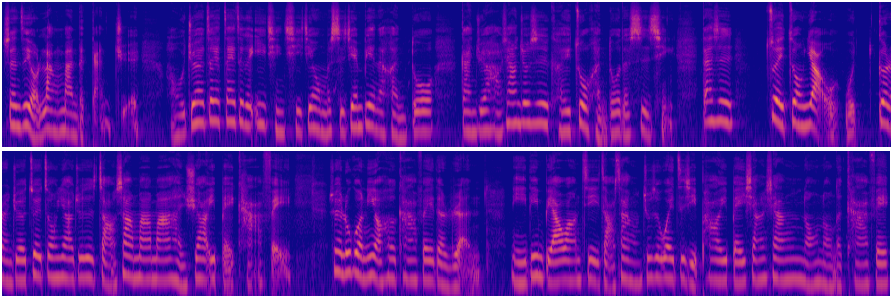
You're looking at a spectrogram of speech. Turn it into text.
甚至有浪漫的感觉。好，我觉得这个在这个疫情期间，我们时间变得很多，感觉好像就是可以做很多的事情。但是最重要，我我个人觉得最重要就是早上妈妈很需要一杯咖啡。所以，如果你有喝咖啡的人，你一定不要忘记早上就是为自己泡一杯香香浓浓的咖啡，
